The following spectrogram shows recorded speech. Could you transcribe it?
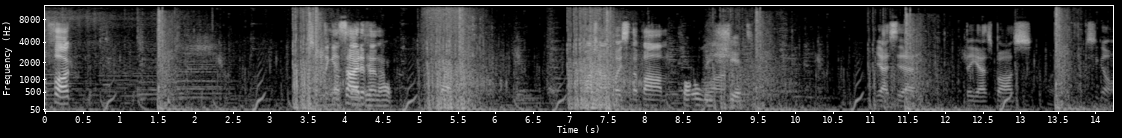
Oh fuck! There's something inside of him. not- Watch out, I'm placing the bomb. holy shit. Yeah, I see that. Big ass boss. Where the fuck is he going?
